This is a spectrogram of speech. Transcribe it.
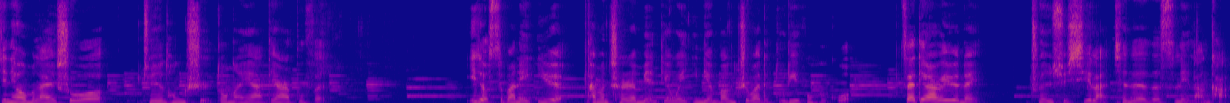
今天我们来说全球通史东南亚第二部分。一九四八年一月，他们承认缅甸为英联邦之外的独立共和国，在第二个月内准许西兰（现在的斯里兰卡）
